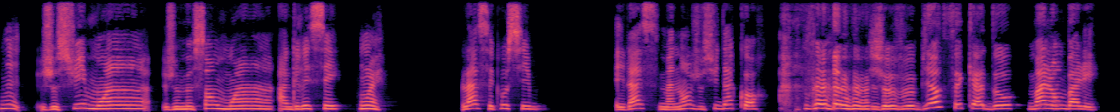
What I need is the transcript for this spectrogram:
Mm. Je suis moins, je me sens moins agressée. Ouais. Là, c'est possible. Et là, c- maintenant, je suis d'accord. je veux bien ces cadeaux mal emballés.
